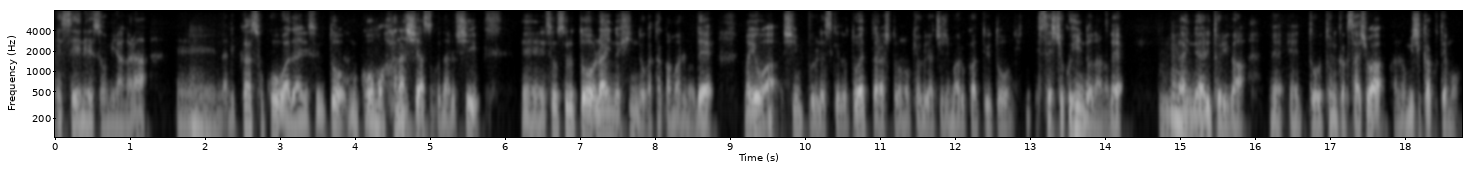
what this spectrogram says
SNS を見ながら、えーうん。何かそこを話題にすると向こうも話しやすくなるし、えーそうすると LINE の頻度が高まるので、まあ、要はシンプルですけどどうやったら人の距離が縮まるかっていうと接触頻度なので、うんうん LINE のやり取りが、ねえっととにかく最初はあの短くても、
